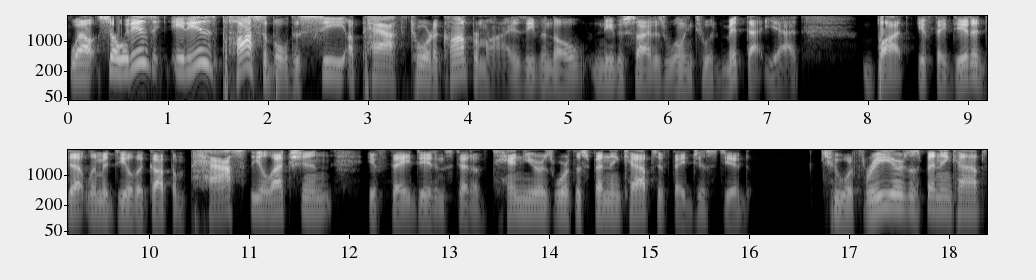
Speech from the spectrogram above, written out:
well, so it is. It is possible to see a path toward a compromise, even though neither side is willing to admit that yet. But if they did a debt limit deal that got them past the election, if they did instead of ten years worth of spending caps, if they just did two or three years of spending caps,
